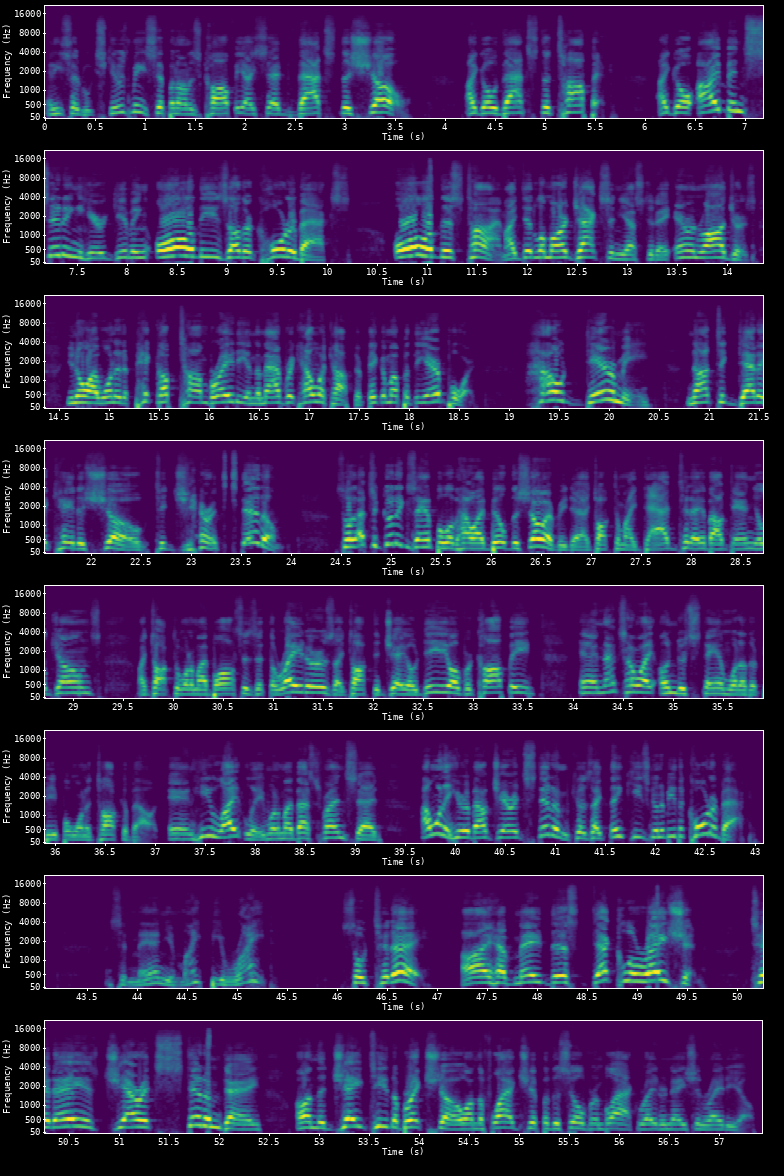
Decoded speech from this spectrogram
And he said, well, Excuse me, sipping on his coffee. I said, That's the show. I go, That's the topic. I go, I've been sitting here giving all of these other quarterbacks all of this time. I did Lamar Jackson yesterday, Aaron Rodgers. You know, I wanted to pick up Tom Brady in the Maverick helicopter, pick him up at the airport. How dare me not to dedicate a show to Jarrett Stidham? So that's a good example of how I build the show every day. I talked to my dad today about Daniel Jones. I talked to one of my bosses at the Raiders. I talked to JOD over coffee. And that's how I understand what other people want to talk about. And he lightly, one of my best friends said, I want to hear about Jarrett Stidham because I think he's going to be the quarterback. I said, man, you might be right. So today, I have made this declaration. Today is Jarrett Stidham Day on the JT the Brick Show on the flagship of the Silver and Black Raider Nation Radio.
